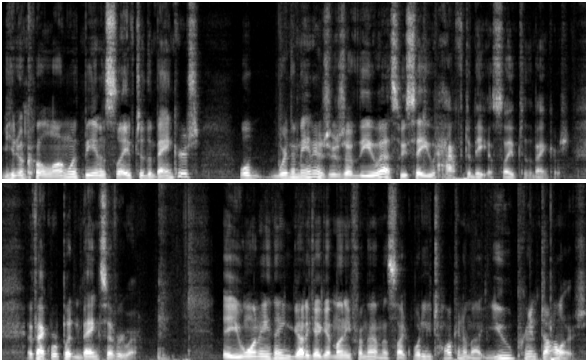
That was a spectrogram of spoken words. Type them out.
you don't go along with being a slave to the bankers? Well, we're the managers of the U.S. We say you have to be a slave to the bankers. In fact, we're putting banks everywhere you want anything, you got to go get money from them. It's like, what are you talking about? You print dollars.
